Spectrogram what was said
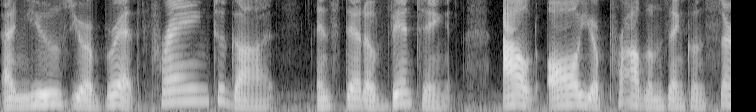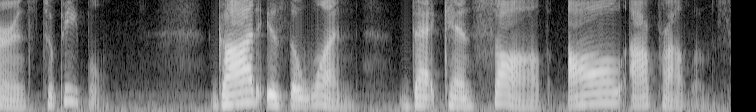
and use your breath praying to God instead of venting out all your problems and concerns to people. God is the one that can solve all our problems.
